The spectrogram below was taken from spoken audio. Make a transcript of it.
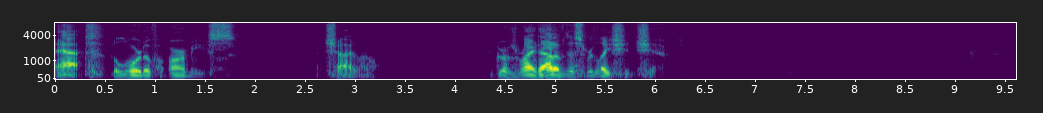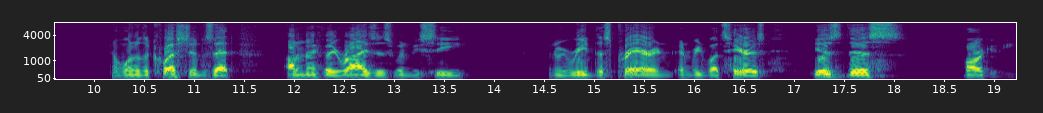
at the Lord of armies Shiloh. Grows right out of this relationship. Now, one of the questions that automatically arises when we see when we read this prayer and, and read what's here is is this bargaining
